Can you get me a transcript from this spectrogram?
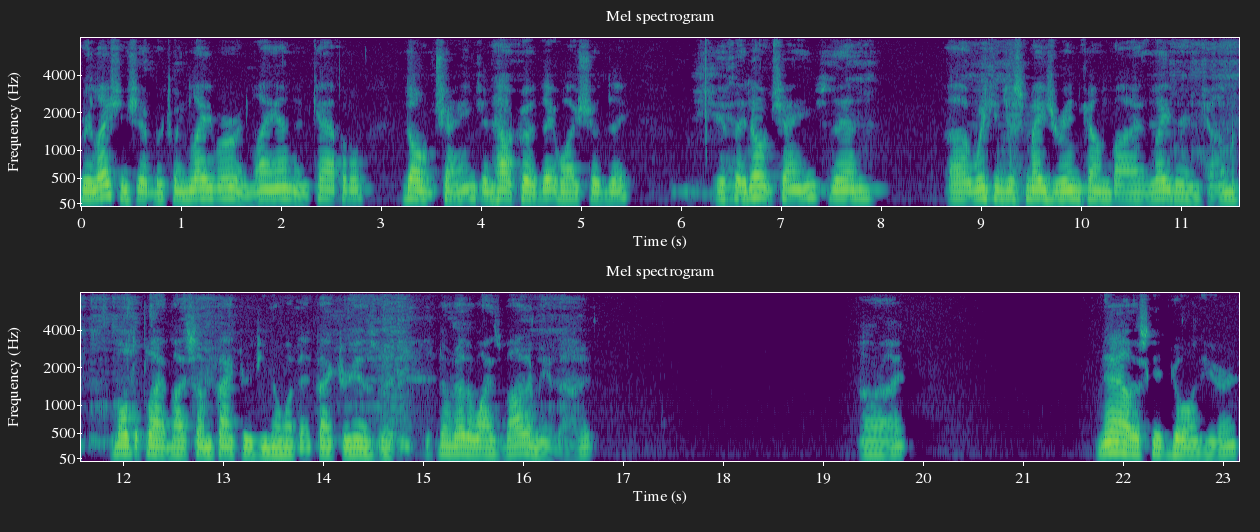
relationship between labor and land and capital don't change. And how could they? Why should they? If they don't change, then uh, we can just measure income by labor income, multiply it by some factor if you know what that factor is, but don't otherwise bother me about it. All right. Now let's get going here.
